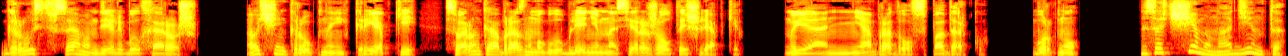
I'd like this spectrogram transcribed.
Грусть в самом деле был хорош. Очень крупный, крепкий, с воронкообразным углублением на серо-желтой шляпке. Но я не обрадовался подарку. Буркнул. «Зачем он один-то?»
